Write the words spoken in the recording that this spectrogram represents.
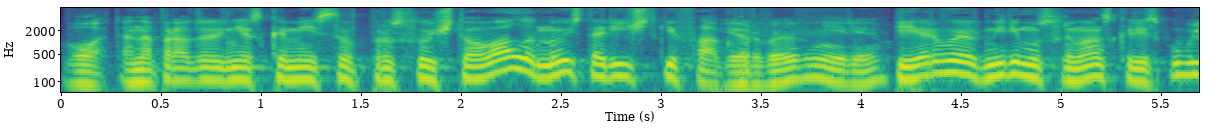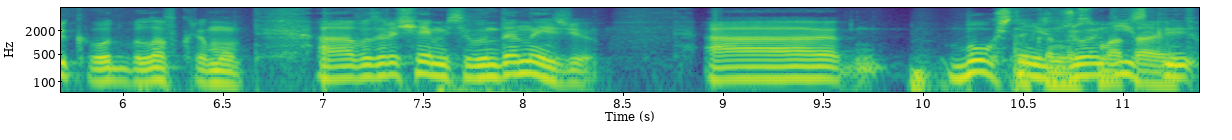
Вот. Она, правда, несколько месяцев просуществовала, но исторический факт. Первая в мире. Первая в мире мусульманская республика вот была в Крыму. А возвращаемся в Индонезию. А, бог с ней с джоандийской,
